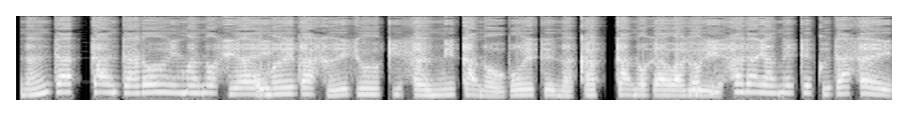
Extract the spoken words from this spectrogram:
なんだったんだろう今の試合。お前が水蒸気さん見たの覚えてなかったのが悪い。ロジハラやめてください。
